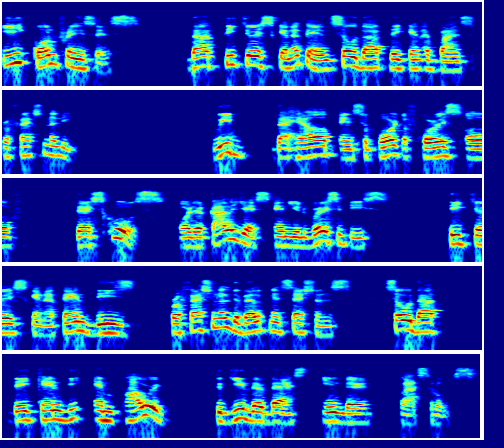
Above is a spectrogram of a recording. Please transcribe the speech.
e-conferences that teachers can attend so that they can advance professionally. With the help and support, of course, of their schools or their colleges and universities, teachers can attend these professional development sessions so that they can be empowered to give their best in their classrooms.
